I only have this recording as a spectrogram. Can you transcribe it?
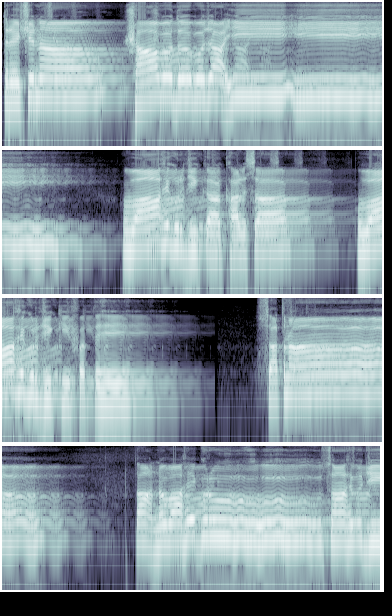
ਤ੍ਰਿਸ਼ਨਾ ਸ਼ਬਦ 부ਝਾਈ ਵਾਹਿਗੁਰੂ ਜੀ ਕਾ ਖਾਲਸਾ। ਵਾਹਿਗੁਰੂ ਜੀ ਕੀ ਫਤਿਹ। ਸਤਨਾਮ। ਧੰਨ ਵਾਹਿਗੁਰੂ ਸਾਹਿਬ ਜੀ।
